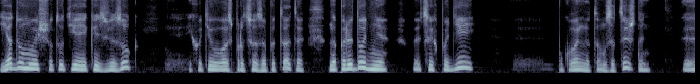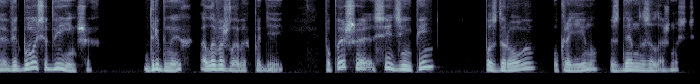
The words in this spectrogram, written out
я думаю, що тут є якийсь зв'язок, і хотів вас про це запитати. Напередодні е, цих подій, буквально там за тиждень, е, відбулося дві інших дрібних, але важливих подій. По-перше, Сі Цзіньпінь поздоровив Україну з Днем Незалежності.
